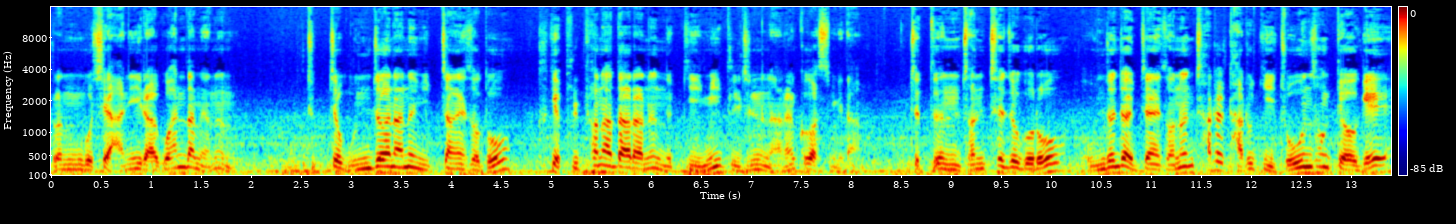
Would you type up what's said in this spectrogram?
그런 곳이 아니라고 한다면은 직접 운전하는 입장에서도 크게 불편하다라는 느낌이 들지는 않을 것 같습니다. 어쨌든 전체적으로 운전자 입장에서는 차를 다루기 좋은 성격의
